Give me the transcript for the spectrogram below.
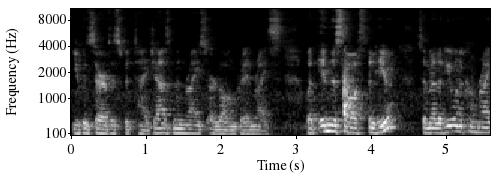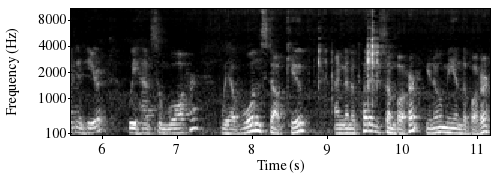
You can serve this with Thai jasmine rice or long grain rice. But in the saucepan here, so Mel, if you want to come right in here, we have some water. We have one stock cube. I'm going to put in some butter. You know me and the butter.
